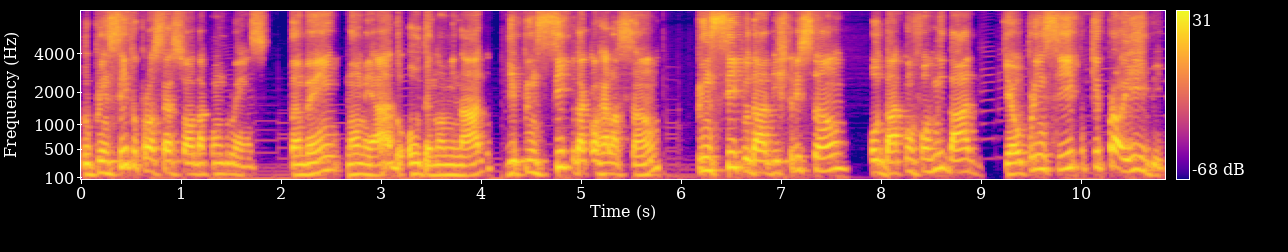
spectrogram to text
do princípio processual da congruência, também nomeado ou denominado de princípio da correlação, princípio da distrição ou da conformidade, que é o princípio que proíbe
